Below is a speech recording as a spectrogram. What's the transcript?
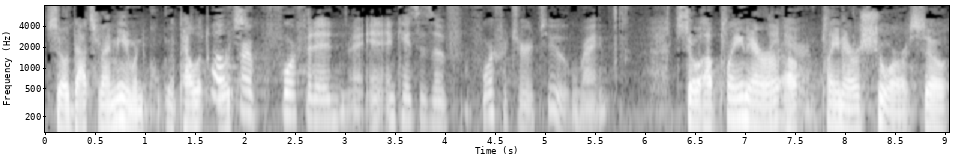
so that's what I mean when appellate well, courts. Well, for forfeited in, in, cases of forfeiture too, right? So uh, plain error, plain error, uh, plain error, sure. So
